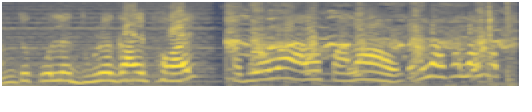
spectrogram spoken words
আমি তো করলে দূরে গায়েব হয় সাধু বাবা আবার পালাও পালাও পালাও পালাও।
